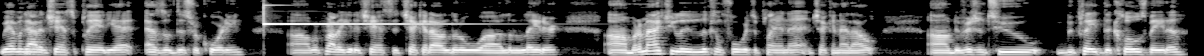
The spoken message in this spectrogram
We haven't got a chance to play it yet as of this recording. Uh, we'll probably get a chance to check it out a little uh, a little later. Um, but I'm actually looking forward to playing that and checking that out. Um, Division Two, we played the closed beta.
